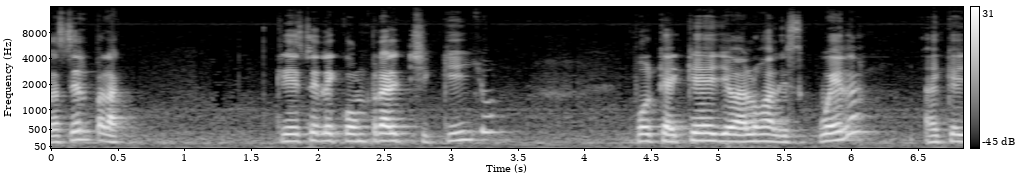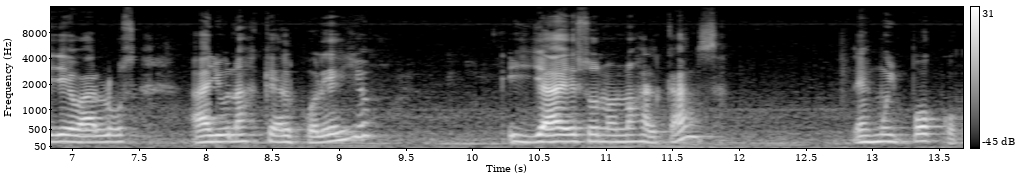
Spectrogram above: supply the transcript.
hacer para que se le compra al chiquillo porque hay que llevarlos a la escuela, hay que llevarlos, hay unas que al colegio, y ya eso no nos alcanza, es muy poco.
